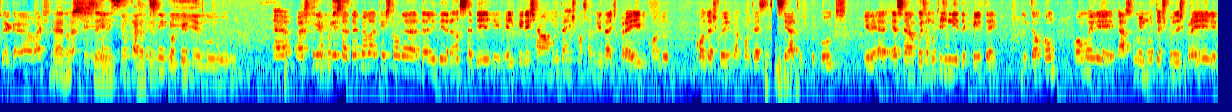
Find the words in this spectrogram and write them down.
Chegar, eu acho, É, não eu acho que sei. sim. Ele ser um cara Sim, porque- tranquilo. É, eu acho que nem é por isso, até pela questão da, da liderança dele, ele querer chamar muita responsabilidade pra ele quando, quando as coisas não acontecem certas pro coach. Ele, é- essa é uma coisa muito de líder que ele tem. Então, como, como ele assume muitas coisas pra ele,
